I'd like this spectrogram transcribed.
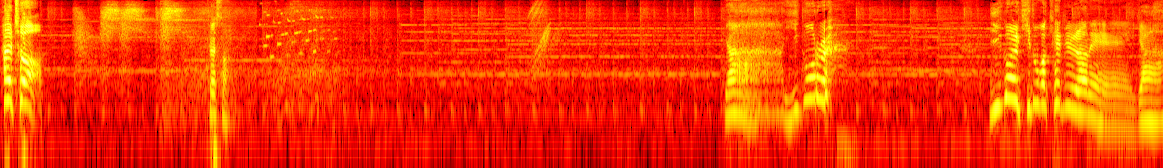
8초 됐어. 야 이거를 이걸 기도가 캐리를 하네. 야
